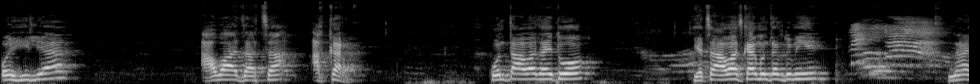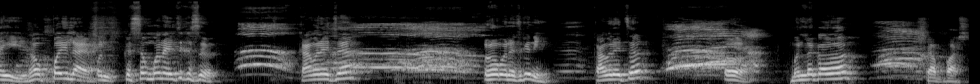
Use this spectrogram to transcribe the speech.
पहिल्या आवाजाचा आकार. कोणता आवाज आहे तो? याचा आवाज काय म्हणताल तुम्ही? नाही हो पहिला आहे पण कसं म्हणायचं कसं? काय म्हणायचं? अ म्हणायचं का नाही? काय म्हणायचं? अ. म्हणलं का अ? शाबाश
